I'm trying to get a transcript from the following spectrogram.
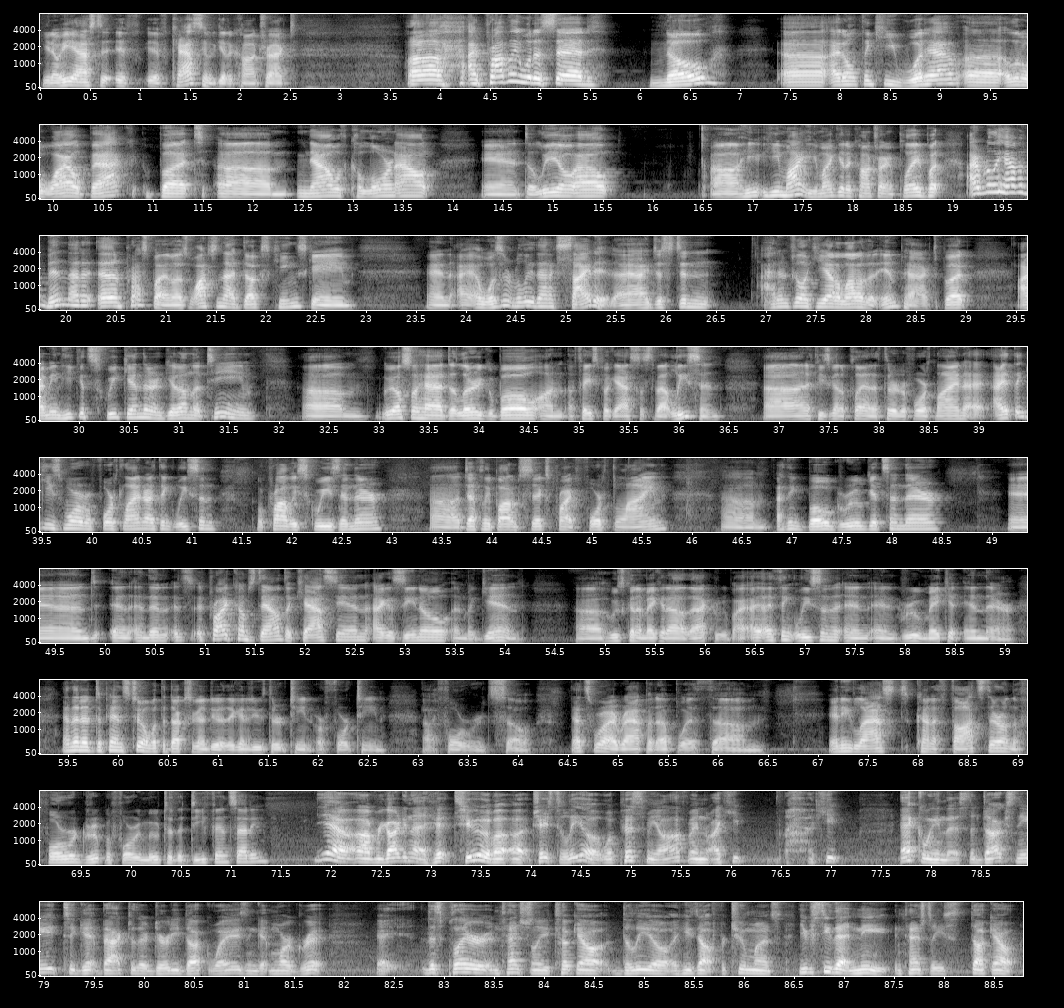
You know, he asked if if Kassian would get a contract. Uh, I probably would have said no. Uh, I don't think he would have uh, a little while back, but um, now with Killorn out and DeLeo out, uh, he he might he might get a contract and play, but I really haven't been that uh, impressed by him. I was watching that Ducks Kings game, and I, I wasn't really that excited. I, I, just didn't I didn't feel like he had a lot of an impact. But I mean, he could squeak in there and get on the team. Um, we also had Larry Goubeau on a Facebook asked us about Leason uh, and if he's going to play on the third or fourth line. I, I, think he's more of a fourth liner. I think Leason will probably squeeze in there. Uh, definitely bottom six, probably fourth line. Um, I think Bo Groulx gets in there, and and and then it's it probably comes down to Kassian, Agozzino, and McGinn. Uh, who's going to make it out of that group? I, I think Leason and and Groulx make it in there, and then it depends too on what the Ducks are going to do. Are they going to do 13 or 14 uh, forwards? So that's where I wrap it up with. Um, any last kind of thoughts there on the forward group before we move to the defense, Eddie? Yeah, uh, regarding that hit too about uh, Chase DeLeo, what pissed me off, and I keep, I keep echoing this: the Ducks need to get back to their dirty Duck ways and get more grit. This player intentionally took out DeLeo, and he's out for two months. You see that knee intentionally stuck out,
